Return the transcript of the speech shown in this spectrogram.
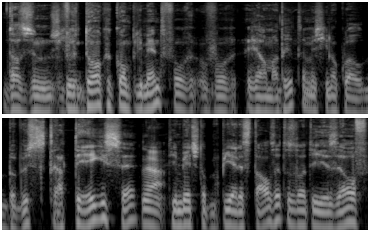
Dat is een verdoken compliment voor, voor Real Madrid. En misschien ook wel bewust strategisch. Hè, Die een beetje op een piedestal zetten, zodat je jezelf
